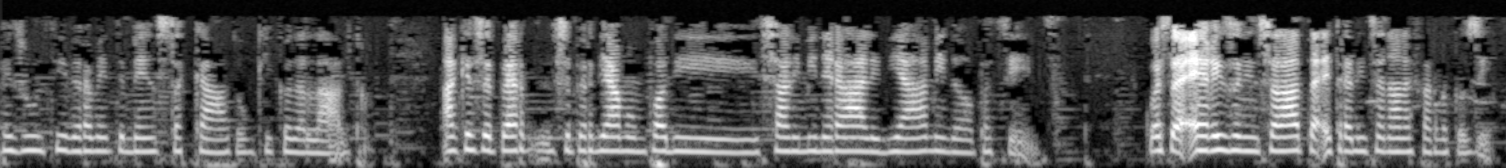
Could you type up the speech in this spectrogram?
risulti veramente ben staccato un chicco dall'altro. Anche se, per, se perdiamo un po' di sali minerali, di amido, pazienza. Questo è riso in insalata, è tradizionale farlo così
